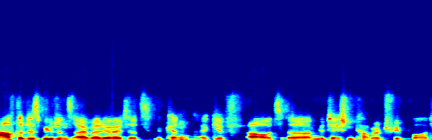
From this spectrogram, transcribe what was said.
after these mutants are evaluated, you can uh, give out a mutation coverage report.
